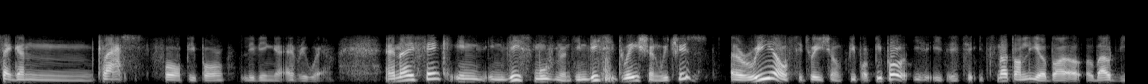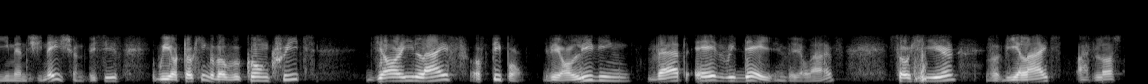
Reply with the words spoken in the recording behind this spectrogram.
second class for people living everywhere. And I think in, in this movement, in this situation, which is a real situation of people, people, it, it, it's not only about, about the imagination. This is, we are talking about the concrete daily life of people. They are living that every day in their life. So here, the, the elites have lost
